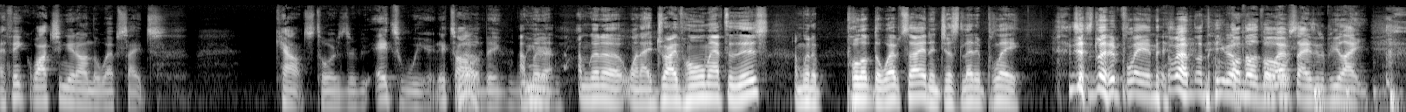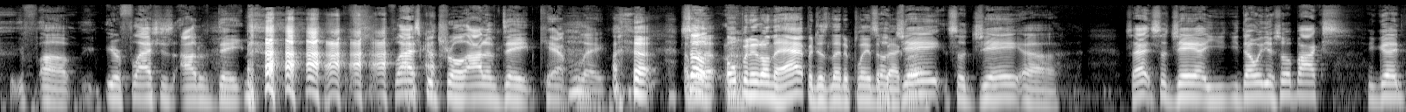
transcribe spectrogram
I think watching it on the websites counts towards the. It's weird. It's all a big. Weird. I'm gonna I'm gonna when I drive home after this, I'm gonna pull up the website and just let it play. just let it play in the, on the, You're gonna on pull up the website. It's gonna be like, uh, your flash is out of date. flash control out of date. Can't play. So- open it on the app and just let it play in the So background. Jae, so Jae, uh, so that, so Jae, are you, you done with your soapbox? You good?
